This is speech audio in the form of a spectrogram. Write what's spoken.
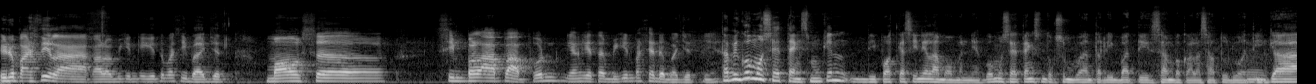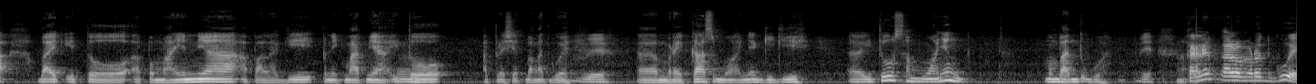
Ya udah pasti lah kalau bikin kayak gitu pasti budget. Mau se simple apa pun yang kita bikin pasti ada budgetnya. Tapi gue mau say thanks, mungkin di podcast inilah momennya. Gue mau say thanks untuk semua yang terlibat di Sambakala 1, 2, 3. Baik itu eh, pemainnya, apalagi penikmatnya. Itu appreciate banget gue. Iya. Eh, mereka semuanya gigih. Eh, itu semuanya membantu gue. Iya. Karena kalau menurut gue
